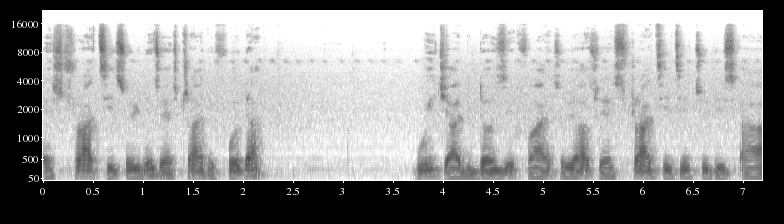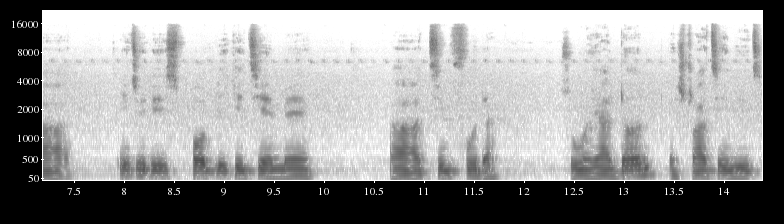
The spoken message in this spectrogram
extract it. So you need to extract the folder which are the .zip file. So you have to extract it into this uh into this public html uh, theme folder. So when you are done extracting it you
